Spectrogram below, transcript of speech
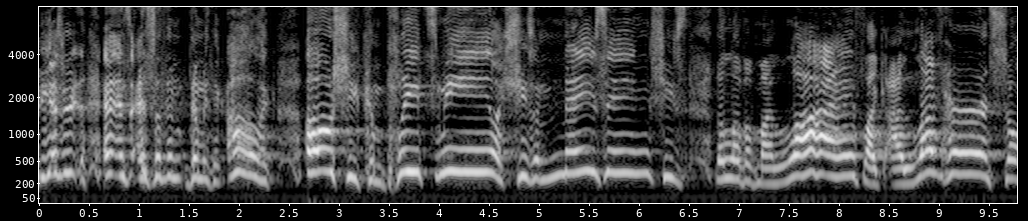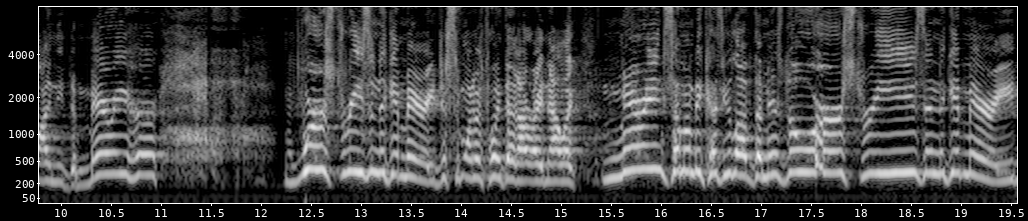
You guys are, and, and so then, then we think, oh, like, oh, she completes me. Like, she's amazing. She's the love of my life. Like, I love her, and so I need to marry her. Worst reason to get married. Just want to point that out right now. Like, marrying someone because you love them is the worst reason to get married.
